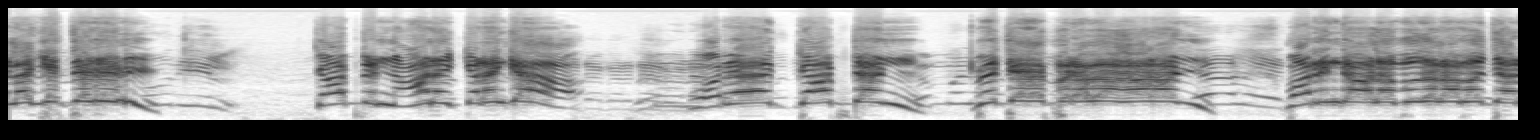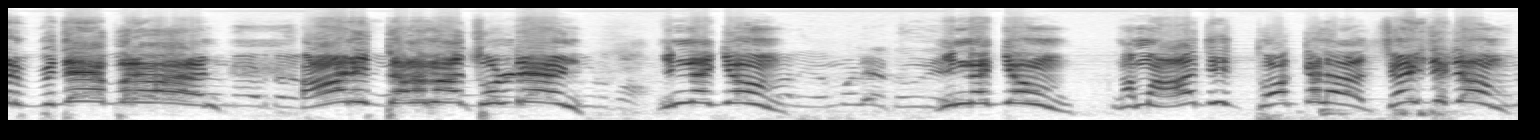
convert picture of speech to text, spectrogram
இலக்கியத்தில் கேப்டன் ஆணை கிடங்க ஒரே கேப்டன் விஜய் பிரபாகரன் வருங்கால முதலமைச்சர் விஜய் பிரபாகரன் இன்னைக்கும் இன்னைக்கும் நம்ம ஆட்சி தோக்கல ஜெயிச்சிட்டோம்.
